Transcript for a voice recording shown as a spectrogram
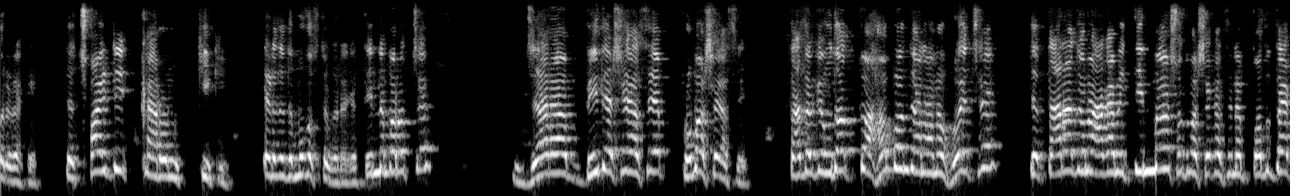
করে রাখে যে ছয়টি কারণ কি কি। এটা যাতে মুখস্থ করে রাখে। তিন নম্বর হচ্ছে, যারা বিদেশে আছে, প্রবাসে আছে, তাদেরকে উদত্ত আহ্বান জানানো হয়েছে যে তারা যেন আগামী তিন মাস অথবা শেখ হাসিনা পদত্যাগ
